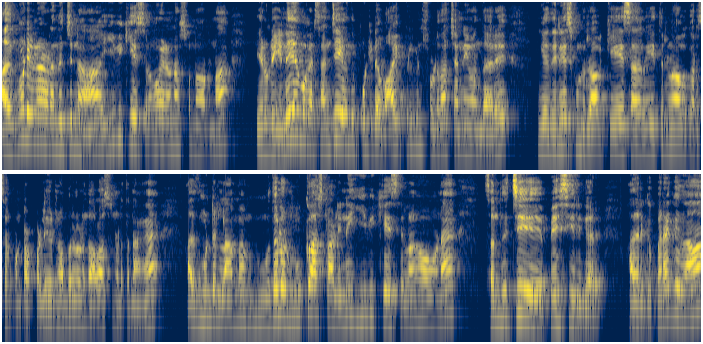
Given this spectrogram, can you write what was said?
அதுக்கு முன்னாடி என்ன நடந்துச்சுன்னா இவி கேஎஸ் இளங்கோவன் என்ன சொன்னார்னா என்னுடைய இளைய மகன் சஞ்சய் வந்து போட்டியிட வாய்ப்பு இருக்குன்னு சொல்லிட்டு தான் சென்னை வந்தாரு. இங்க Dinesh Gundu Rao K S R V Thirunavukkarasar போன்ற பல்வேறு நபர்கள் வந்து ஆலோசனை நடத்தினாங்க. அது மட்டும் இல்லாம முதல்வர் மு க ஸ்டாலின் இவி கேஎஸ் இளங்கோவனை சந்திச்சு பேசியிருக்காரு. அதற்கு பிறகுதான்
